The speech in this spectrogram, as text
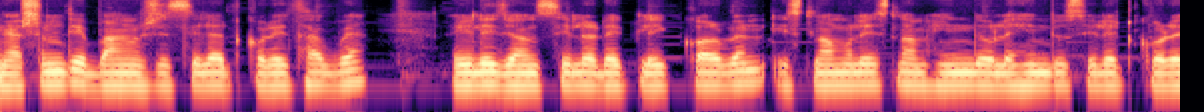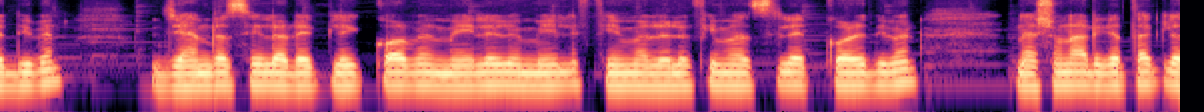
ন্যাশনটি বাংলাদেশে সিলেক্ট করে থাকবে রিলিজন সিলেটে ক্লিক করবেন, ইসলাম হলে ইসলাম, হিন্দু হলে হিন্দু সিলেক্ট করে দিবেন জেন্ডার সিলেটে ক্লিক করবেন মেল হলে মেল ফিমেল হলে ফিমেল সিলেক্ট করে দিবেন ন্যাশনাল আইডি কার্ড থাকলে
